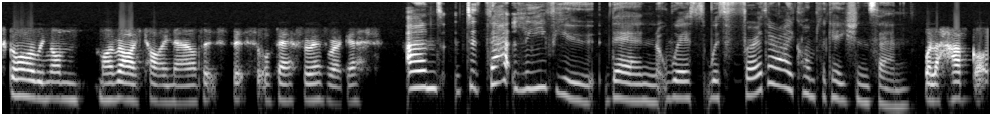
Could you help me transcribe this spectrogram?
scarring on my right eye now that's that's sort of there forever, I guess. And did that leave you then with with further eye complications then? Well, I have got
